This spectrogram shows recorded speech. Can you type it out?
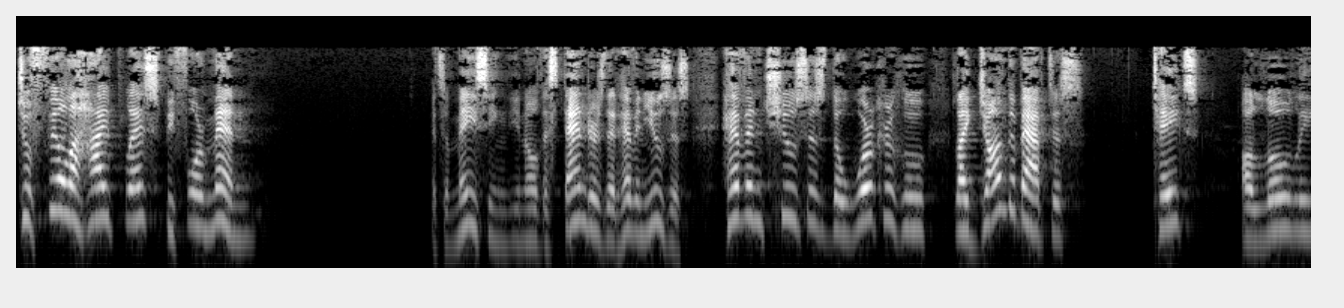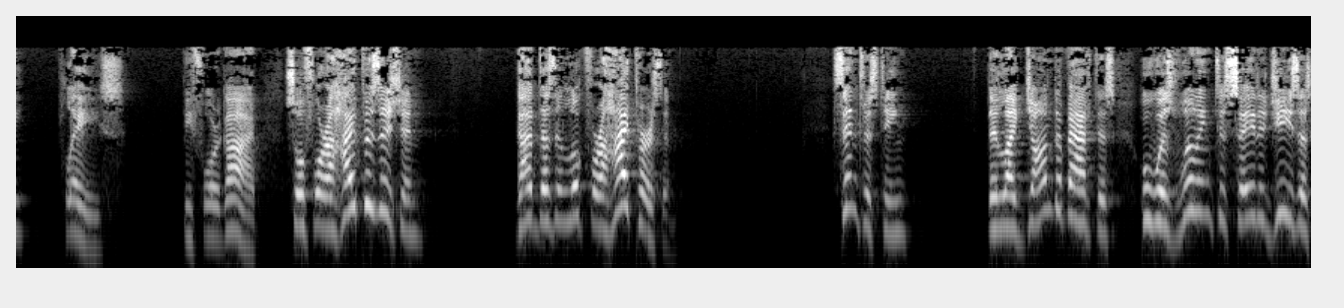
To fill a high place before men, it's amazing, you know, the standards that heaven uses. Heaven chooses the worker who, like John the Baptist, takes a lowly place before God. So for a high position, God doesn't look for a high person. It's interesting that like John the Baptist, who was willing to say to Jesus,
